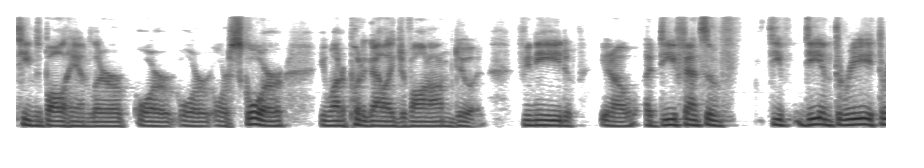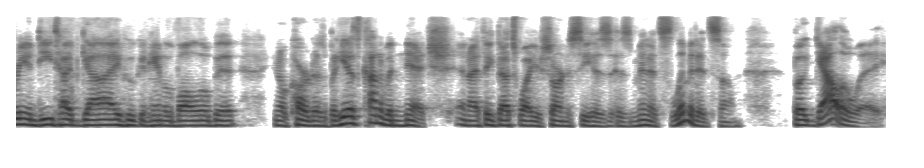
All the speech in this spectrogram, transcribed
team's ball handler or or or score, you want to put a guy like Jevon on him. Do it. If you need you know a defensive D, and three, three and D type guy who can handle the ball a little bit. You know, Carter does, but he has kind of a niche, and I think that's why you're starting to see his his minutes limited some. But Galloway,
